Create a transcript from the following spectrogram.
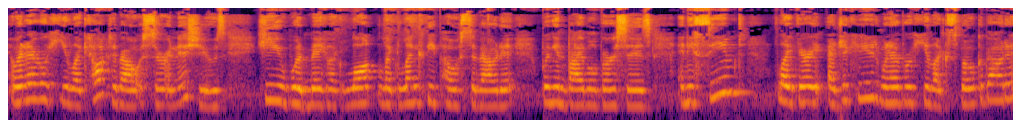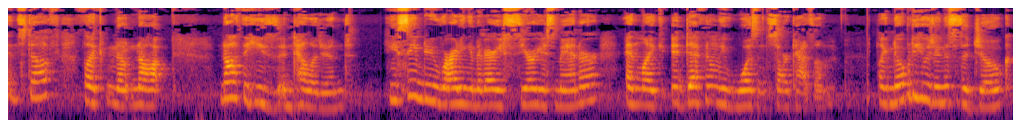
and whenever he, like, talked about certain issues, he would make, like, long, like, lengthy posts about it, bring in Bible verses, and he seemed, like, very educated whenever he, like, spoke about it and stuff. Like, no, not, not that he's intelligent, he seemed to be writing in a very serious manner, and like, it definitely wasn't sarcasm. Like, nobody who was doing this as a joke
